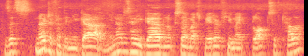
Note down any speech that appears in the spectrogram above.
Because it's no different than your garden. You notice how your garden looks so much better if you make blocks of colour?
